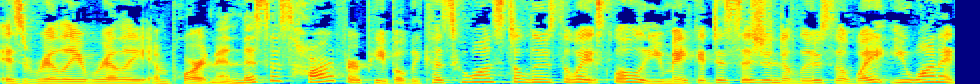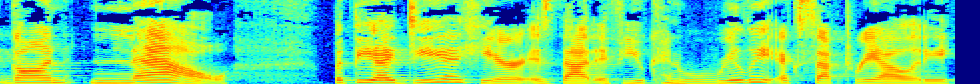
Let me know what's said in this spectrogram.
is really, really important. And this is hard for people because who wants to lose the weight slowly? You make a decision to lose the weight, you want it gone now. But the idea here is that if you can really accept reality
